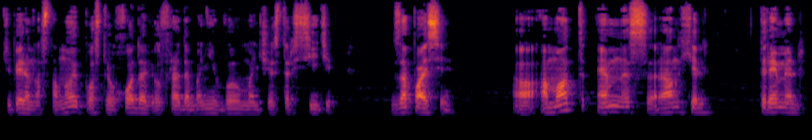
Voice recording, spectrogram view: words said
теперь он основной после ухода Вилфреда Бони в Манчестер Сити. В запасе а, Амат, Эмнес, Ранхель, Тремель,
